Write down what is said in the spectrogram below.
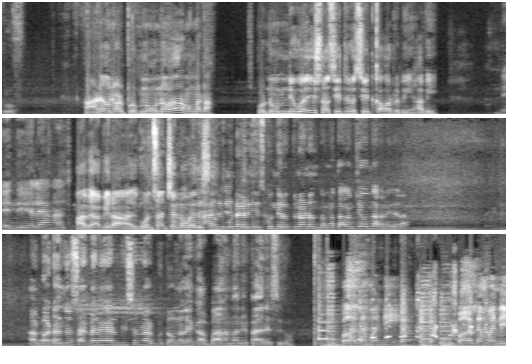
ప్రూఫ్ ఆడే ఉన్నాడు ఇప్పుడు నువ్వు ఉన్నావు కదా ముంగట. ఇప్పుడు నువ్వు నువ్వే చూసినావు సీట్ సీట్ కవర్లు అవి. నేను తీయలే అవి అవి రా గొంతు సంచులు నువ్వే తీసుకుని తిరుగుతున్నాడు? దొంగతాళం చేస్తున్నారా నీ దగ్గర ఆ బటన్ చూస్తే అట్లనే కనిపిస్తుంది నాకు. దొంగలేక బాలమని ప్యారెస్ బాలమణి బాలమణి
